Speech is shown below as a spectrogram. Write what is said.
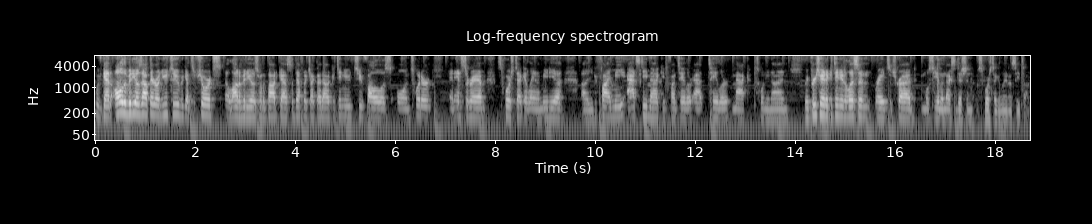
we've got all the videos out there on YouTube. We got some shorts, a lot of videos from the podcast. So definitely check that out. Continue to follow us on Twitter and Instagram, Sports Tech Atlanta Media. Uh, you can find me at Steve Mack. You can find Taylor at Taylor Mac 29. We appreciate it. Continue to listen, rate, subscribe, and we'll see you in the next edition of Sports Tech Atlanta Seed Talk.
